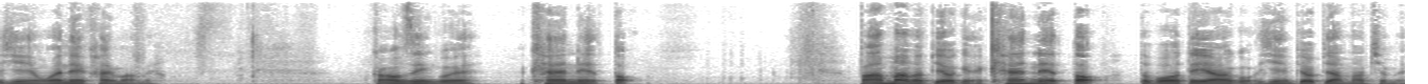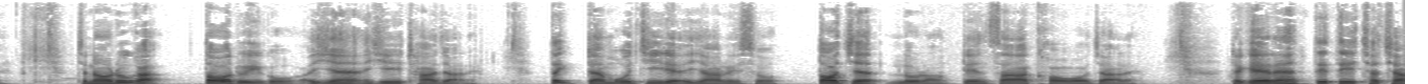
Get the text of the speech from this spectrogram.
အရင်ဝမ်းနေခိုင်းပါမယ်ခေါင်းစဉ်ကွယ်အခန်းနဲ့တော့ဘာမှမပြောခင်အခန်းနဲ့တော့သဘောတရားကိုအရင်ပြောပြမှဖြစ်မယ်ကျွန်တော်တို့က တော့တွေကိုအရန်အရေးထားကြတယ်တိတ်တန်မိုးကြီးတဲ့အရာတွေဆိုတော့ချက်လိုတော့တင်စားခေါ်ဝေါ်ကြတယ်တကယ်တမ်းတေးသေးချာချာ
